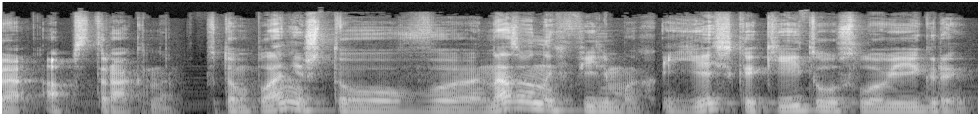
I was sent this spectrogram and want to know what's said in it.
как-то абстрактно. В том плане, что в названных фильмах есть какие-то условия игры.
